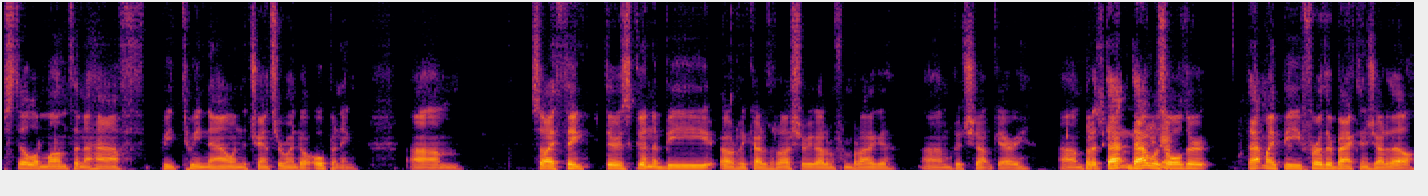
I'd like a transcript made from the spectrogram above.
still a month and a half between now and the transfer window opening. Um, so I think there's going to be oh Ricardo Rocha. We got him from Braga. Um, good shout, Gary. Um, but that that was older. That might be further back than Jardel.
